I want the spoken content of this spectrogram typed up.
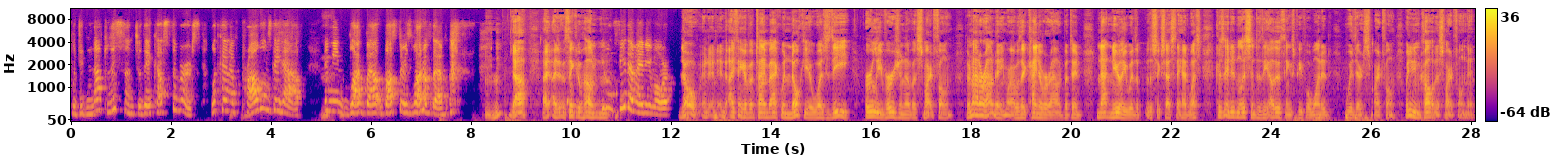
who did not listen to their customers, what kind of problems they have, I mean, Blockbuster is one of them. Mm-hmm. Yeah, I, I, think of how you don't see them anymore. No, and, and, and I think of a time back when Nokia was the early version of a smartphone. They're not around anymore. Well, they're kind of around, but they're not nearly with the, the success they had once because they didn't listen to the other things people wanted with their smartphone. We didn't even call it a smartphone then.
